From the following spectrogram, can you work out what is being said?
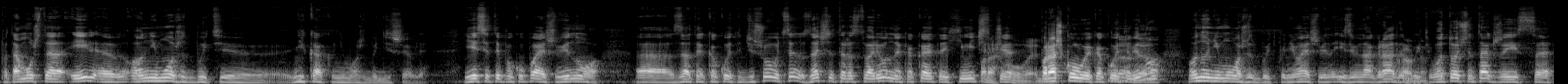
Потому что или, э, он не может быть, э, никак не может быть дешевле. Если ты покупаешь вино э, за какую-то дешевую цену, значит это растворенное какая-то химическое, Порошковое, да. порошковое какое-то Да, вино, оно не может быть, понимаешь, вин- из винограда Правда. быть. Вот точно так же и с э,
